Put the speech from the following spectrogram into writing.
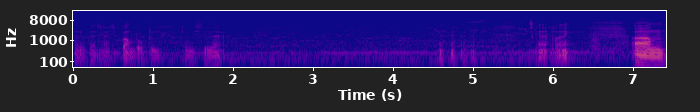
Look at that nice bumblebee. Can you see that? it's kind of funny. Um,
